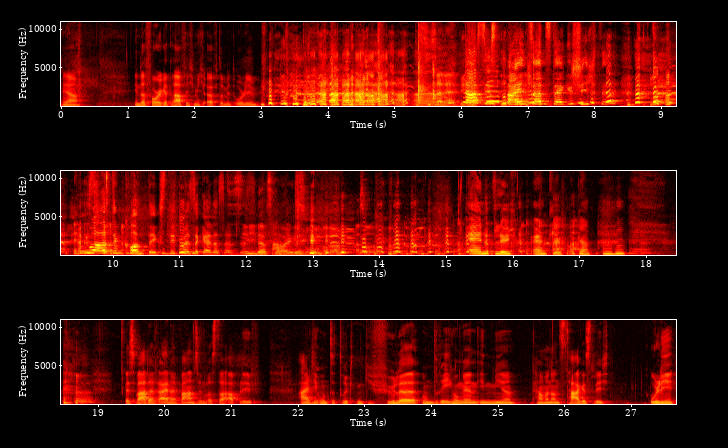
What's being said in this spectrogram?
Ja. In der Folge traf ich mich öfter mit Uli. das ist eine, die, Das ist mein Satz der Geschichte. Nur aus dem Kontext, nicht weil es ein geiler Satz das ist in der Folge. Person, oder? Also, Endlich, endlich. Okay. Es war der reine Wahnsinn, was da ablief. All die unterdrückten Gefühle und Regungen in mir kamen ans Tageslicht. Uli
